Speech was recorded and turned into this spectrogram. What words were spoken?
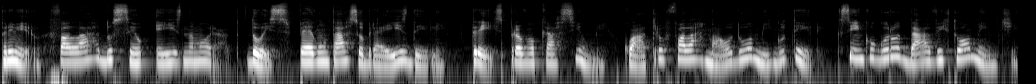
Primeiro, falar do seu ex-namorado. 2. Perguntar sobre a ex dele. 3. Provocar ciúme. 4. Falar mal do amigo dele. 5. Grudar virtualmente.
